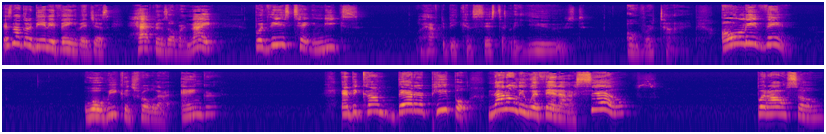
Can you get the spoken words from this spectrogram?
It's not going to be anything that just happens overnight. But these techniques will have to be consistently used over time. Only then will we control our anger and become better people, not only within ourselves, but also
